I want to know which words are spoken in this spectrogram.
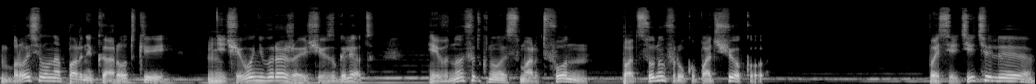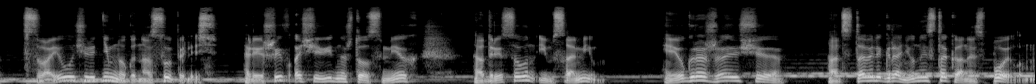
бросила на парня короткий, ничего не выражающий взгляд и вновь уткнулась в смартфон, подсунув руку под щеку. Посетители, в свою очередь, немного насупились решив, очевидно, что смех адресован им самим. И угрожающе отставили граненые стаканы с пойлом.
